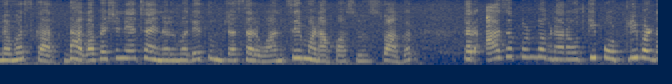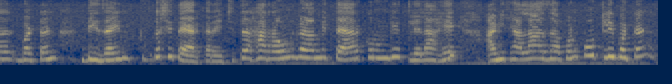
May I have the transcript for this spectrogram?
नमस्कार. धागा फॅशन या चॅनलमध्ये तुमच्या सर्वांचे मनापासून स्वागत. तर आज आपण बघणार आहोत की पोटली बट बटन डिझाईन कशी तयार करायची? तर हा राऊंड गळा मी तयार करून घेतलेला आहे आणि ह्याला आज आपण पोटली बटन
